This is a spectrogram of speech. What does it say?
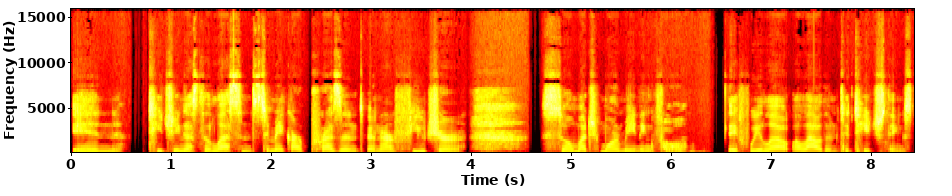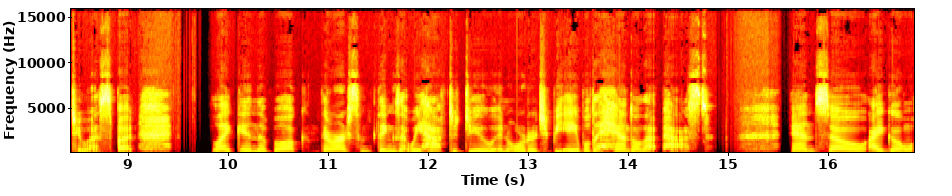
in teaching us the lessons to make our present and our future so much more meaningful if we allow, allow them to teach things to us. But like in the book, there are some things that we have to do in order to be able to handle that past. And so I go,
